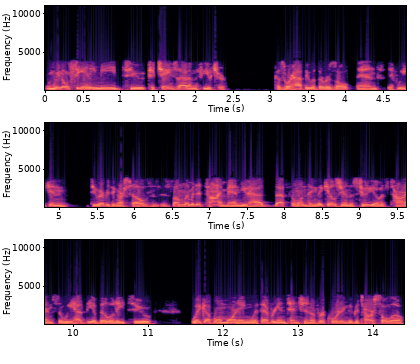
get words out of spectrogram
And we don't see any need to to change that in the future because we're happy with the result. And if we can do everything ourselves, is unlimited time, man. You had that's the one thing that kills you in the studio is time. So we had the ability to wake up one morning with every intention of recording a guitar solo,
